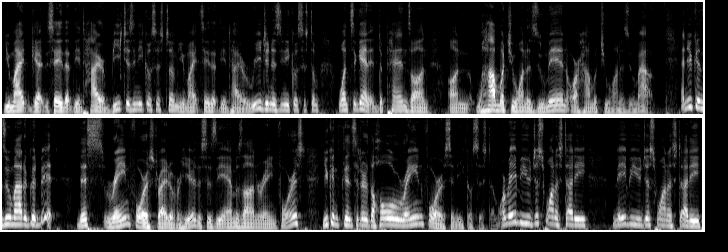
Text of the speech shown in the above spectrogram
You might get, say that the entire beach is an ecosystem. You might say that the entire region is an ecosystem. Once again, it depends on, on how much you want to zoom in or how much you want to zoom out. And you can zoom out a good bit. This rainforest right over here, this is the Amazon rainforest. You can consider the whole rainforest an ecosystem. Or maybe you just want to study Maybe you just want to study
